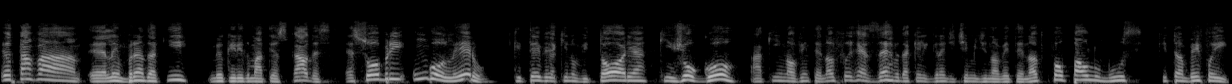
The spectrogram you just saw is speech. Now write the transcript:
Eu tava é, lembrando aqui, meu querido Matheus Caldas, é sobre um goleiro que teve aqui no Vitória, que jogou aqui em 99, foi reserva daquele grande time de 99, que foi o Paulo Mussi, que também foi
